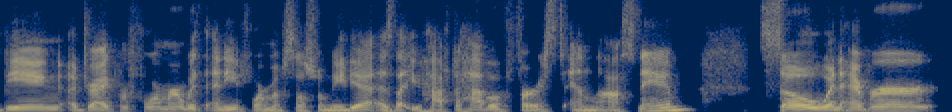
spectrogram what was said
being a drag performer with any form of social media is that you have to have a first and last name. So whenever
